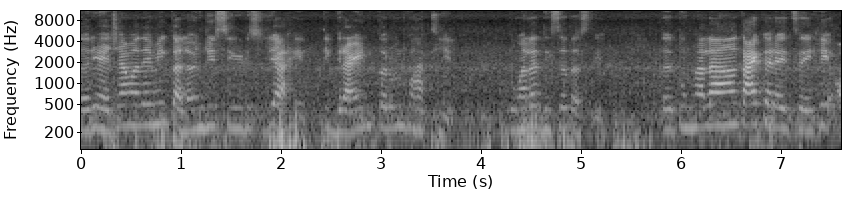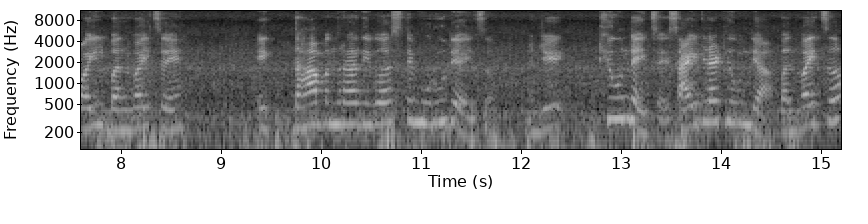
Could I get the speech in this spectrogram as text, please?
तर ह्याच्यामध्ये मी कलंजी सीड्स जे आहेत ती ग्राइंड करून घातली. तुम्हाला दिसत असतील. तर तुम्हाला काय करायचं आहे हे ऑइल बनवायचं आहे एक दहा पंधरा दिवस ते मुरू द्यायचं. म्हणजे ठेवून द्यायचं आहे साईडला ठेवून द्या. बनवायचं,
